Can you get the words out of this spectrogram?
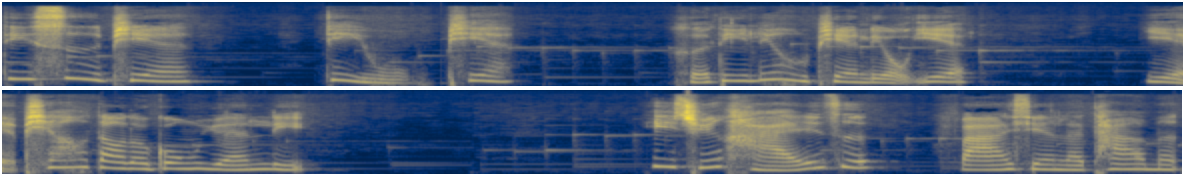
第四片、第五片和第六片柳叶。也飘到了公园里。一群孩子发现了他们。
